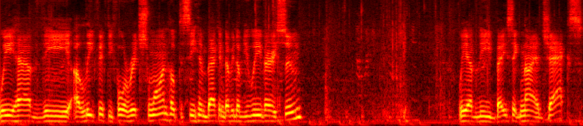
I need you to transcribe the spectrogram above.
We have the uh, Elite 54 Rich Swann. Hope to see him back in WWE very soon. We have the basic Nia Jax.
